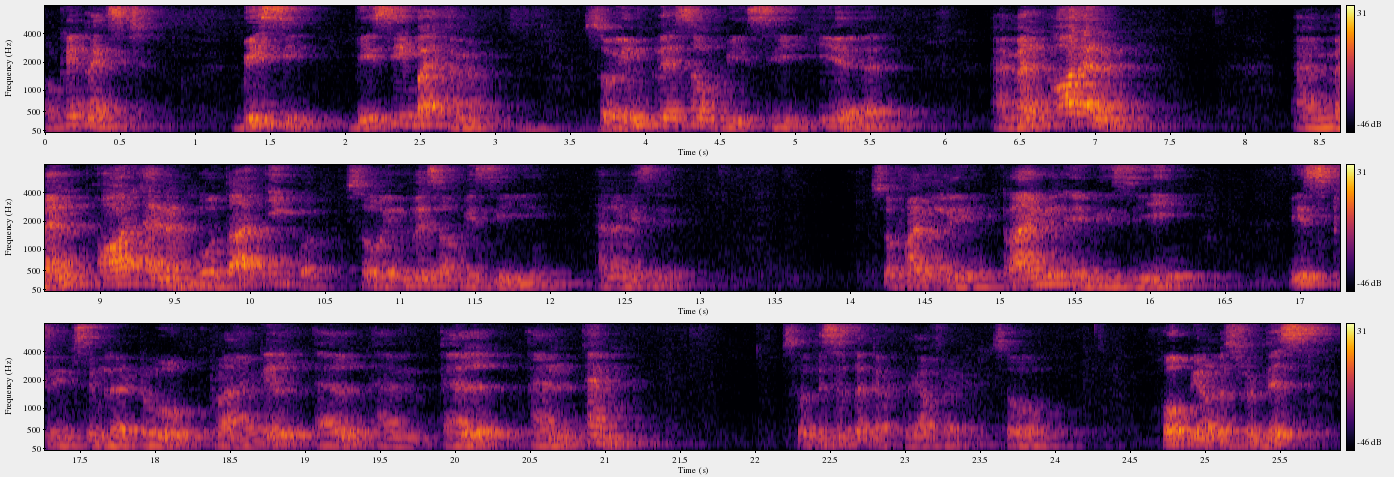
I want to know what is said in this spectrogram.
Okay, next. BC. BC by MM. So in place of BC, here MN or NM. MN or NM both are equal. So in place of BC, NM is there. So finally, triangle ABC is similar to triangle L, M, L and M. So this is the correct way of writing. So hope you understood this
